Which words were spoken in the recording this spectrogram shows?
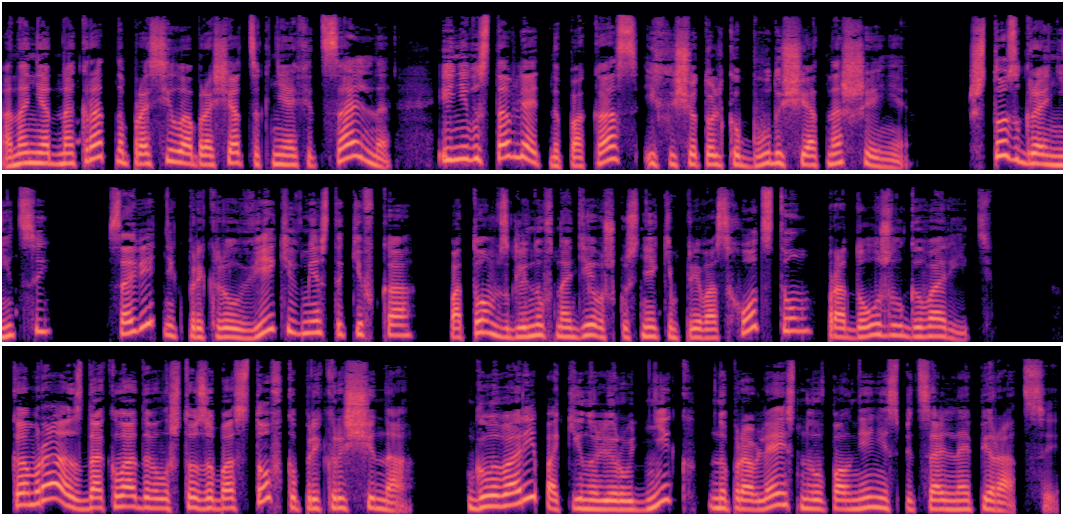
Она неоднократно просила обращаться к ней официально и не выставлять на показ их еще только будущие отношения. Что с границей? Советник прикрыл веки вместо кивка, потом, взглянув на девушку с неким превосходством, продолжил говорить. Камраз докладывал, что забастовка прекращена. Главари покинули рудник, направляясь на выполнение специальной операции.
